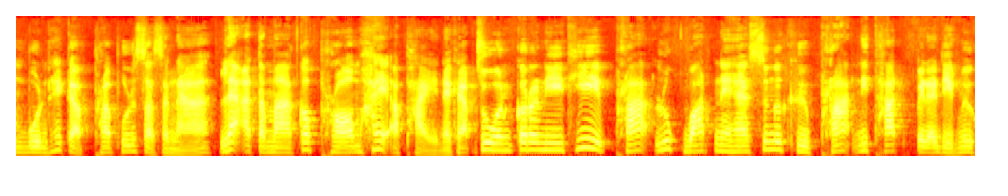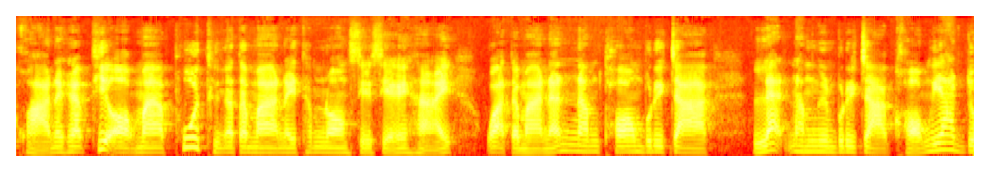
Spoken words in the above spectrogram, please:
ำบุญให้กับพระพุทธศาสนา และอาตมาก็พร้อมให้อภัยนะครับ ส่วนกรณีที่พระลูกวัดเนี่ยฮะซึ่งก็คือพระนิทัศน์เป็นอดีตมือขวานะครับที่ออกมาพูดถึงอาตมาในทำนองเสียหายว่าอาตมานั้นนำทองบริจาค และนำเงินบริจาคของญาติโย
